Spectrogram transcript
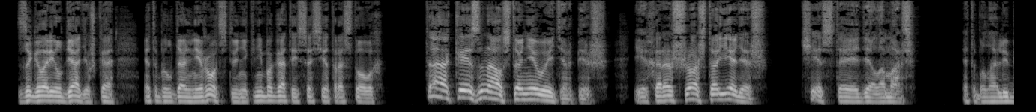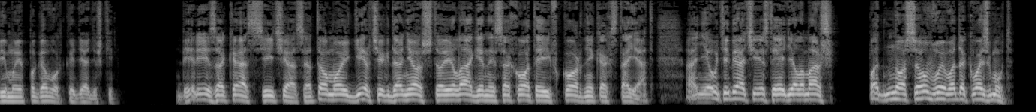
— заговорил дядюшка. Это был дальний родственник, небогатый сосед Ростовых. «Так и знал, что не вытерпишь. И хорошо, что едешь. Чистое дело, марш!» Это была любимая поговорка дядюшки. «Бери заказ сейчас, а то мой гирчик донес, что и Лагины с охотой в корниках стоят. Они у тебя чистое дело, марш, под носом выводок возьмут.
